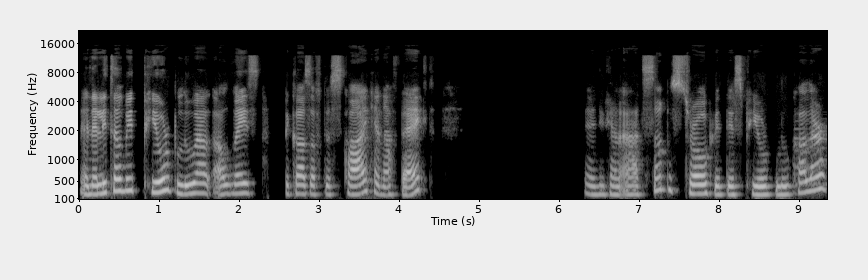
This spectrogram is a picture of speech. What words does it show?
And a little bit pure blue always, because of the sky, can affect and you can add some stroke with this pure blue color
